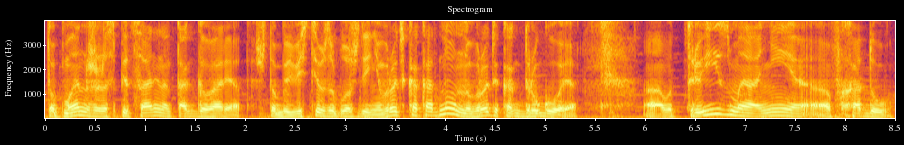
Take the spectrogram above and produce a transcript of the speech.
топ-менеджеры специально так говорят, чтобы ввести в заблуждение. Вроде как одно, но вроде как другое. А вот трюизмы, они э, в ходу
